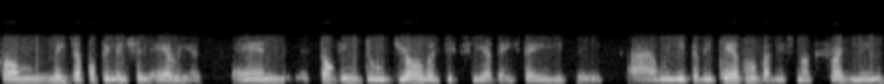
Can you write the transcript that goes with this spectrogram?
from major population areas. And talking to geologists here, they say uh, we need to be careful, but it's not threatening.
